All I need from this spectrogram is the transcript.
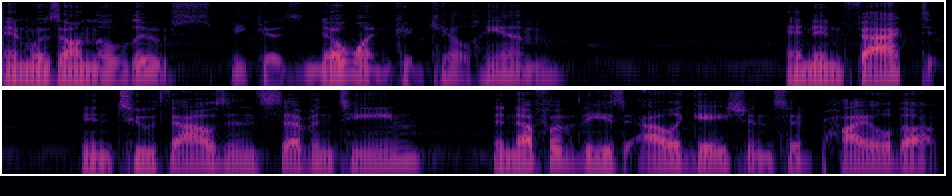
and was on the loose because no one could kill him. And in fact, in 2017, enough of these allegations had piled up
